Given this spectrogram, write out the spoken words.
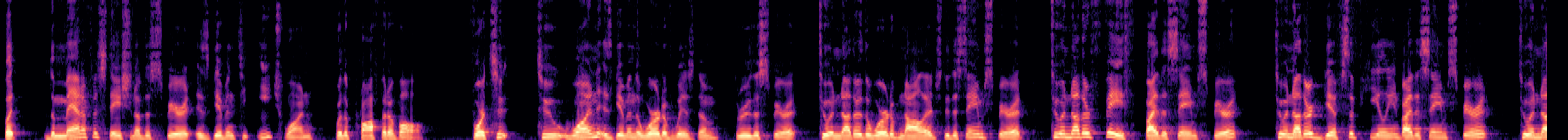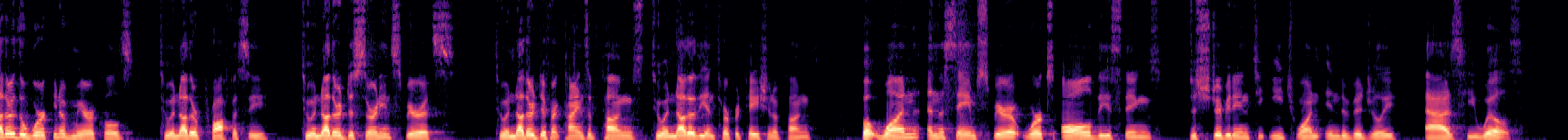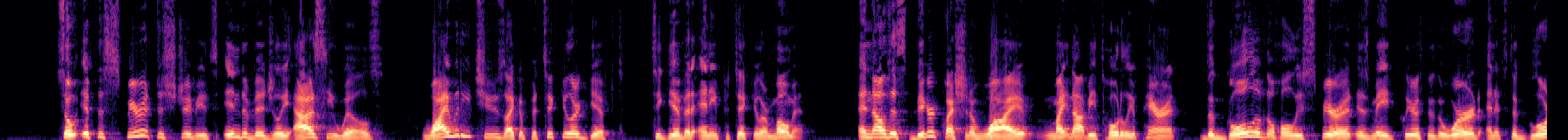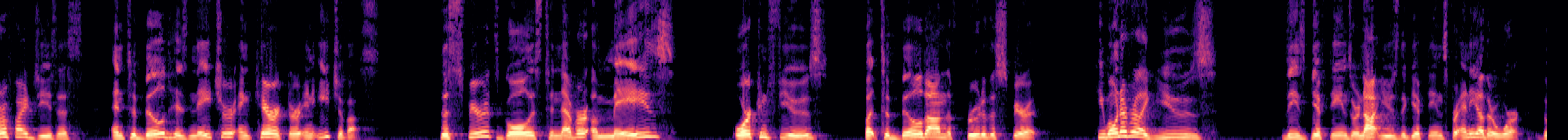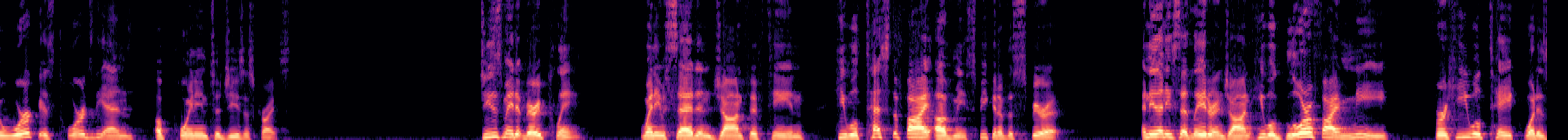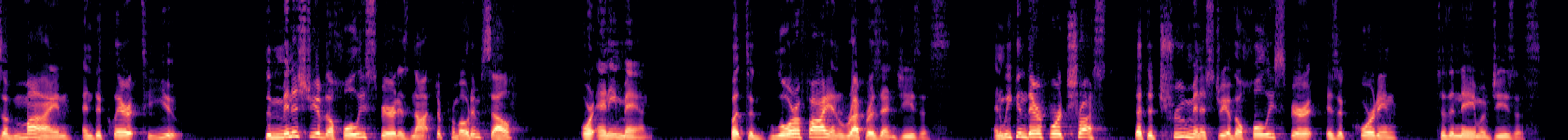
But the manifestation of the Spirit is given to each one for the profit of all. For to, to one is given the word of wisdom through the Spirit, to another the word of knowledge through the same Spirit, to another faith by the same Spirit, to another gifts of healing by the same Spirit, to another the working of miracles, to another prophecy, to another discerning spirits to another different kinds of tongues, to another the interpretation of tongues. But one and the same Spirit works all these things, distributing to each one individually as he wills. So, if the Spirit distributes individually as he wills, why would he choose like a particular gift to give at any particular moment? And now, this bigger question of why might not be totally apparent, the goal of the Holy Spirit is made clear through the Word, and it's to glorify Jesus and to build his nature and character in each of us. The Spirit's goal is to never amaze or confuse, but to build on the fruit of the Spirit. He won't ever like use these giftings or not use the giftings for any other work. The work is towards the end of pointing to Jesus Christ. Jesus made it very plain when he said in John 15, He will testify of me, speaking of the Spirit. And then he said later in John, He will glorify me, for he will take what is of mine and declare it to you. The ministry of the Holy Spirit is not to promote himself or any man, but to glorify and represent Jesus. And we can therefore trust that the true ministry of the Holy Spirit is according to the name of Jesus.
